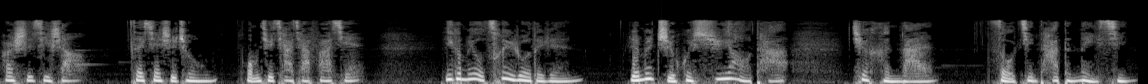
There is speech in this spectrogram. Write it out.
而实际上，在现实中，我们却恰恰发现，一个没有脆弱的人，人们只会需要他，却很难走进他的内心。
